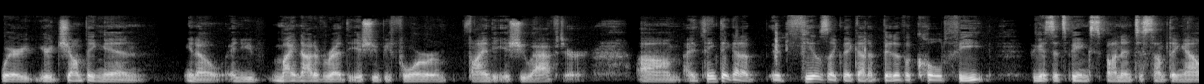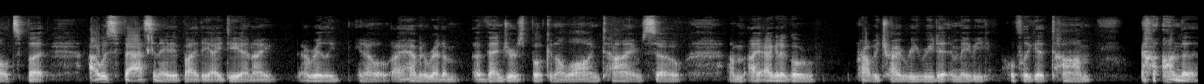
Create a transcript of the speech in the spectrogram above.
where you're jumping in you know, and you might not have read the issue before or find the issue after. Um, I think they got a. It feels like they got a bit of a cold feet because it's being spun into something else. But I was fascinated by the idea, and I, I really, you know, I haven't read an Avengers book in a long time, so um, I, I got to go probably try reread it and maybe hopefully get Tom on the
